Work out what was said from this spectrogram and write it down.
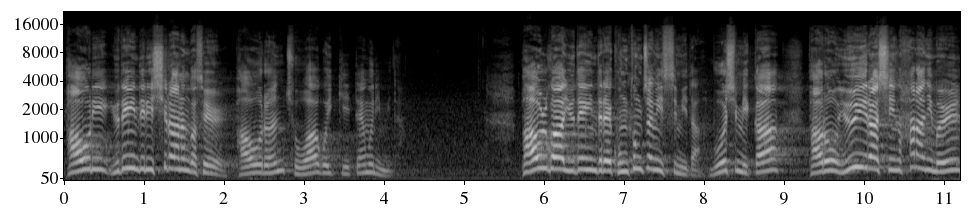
바울이 유대인들이 싫어하는 것을 바울은 좋아하고 있기 때문입니다. 바울과 유대인들의 공통점이 있습니다. 무엇입니까? 바로 유일하신 하나님을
